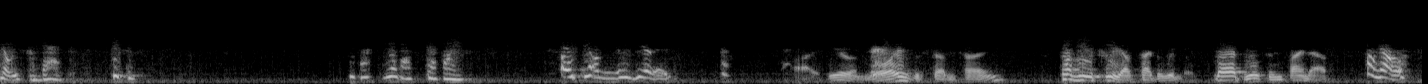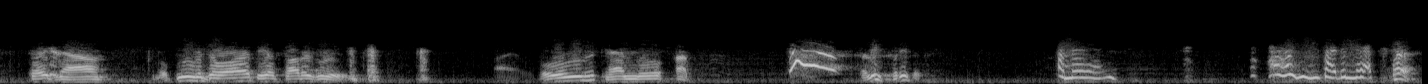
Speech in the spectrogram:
No, he's come back. You must hear that, Stefan. Oh, tell me you hear it. I hear a noise of some kind. Probably a tree outside the window. But we'll soon find out. Oh, no. Take now. I'm opening the door to your father's room. Hold the candle up. Ah! Elise, what is it? A man. Oh, Hanging by the neck. Where?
